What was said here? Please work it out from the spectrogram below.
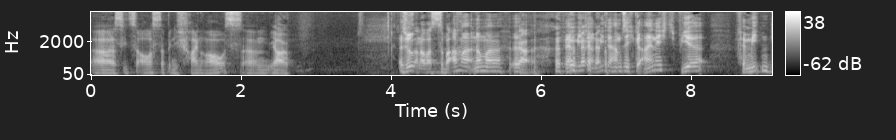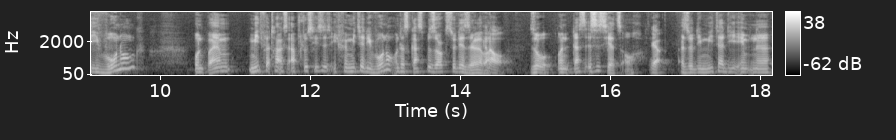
Äh, das sieht so aus, da bin ich fein raus. Ähm, ja, also noch was zu beachten. Nochmal, nochmal äh, ja. Vermieter und Mieter haben sich geeinigt, wir vermieten die Wohnung und beim Mietvertragsabschluss hieß es, ich vermiete die Wohnung und das Gas besorgst du dir selber. Genau. So, und das ist es jetzt auch. Ja. Also die Mieter, die eben eine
